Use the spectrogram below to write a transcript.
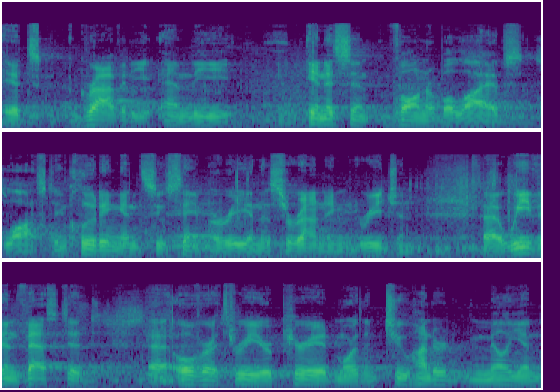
its gravity and the innocent, vulnerable lives lost, including in Sault Ste. Marie and the surrounding region. Uh, we've invested uh, over a three-year period more than $200 million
